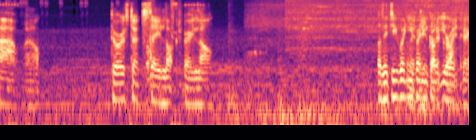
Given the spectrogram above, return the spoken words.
Ah, well. Doors don't stay locked very long. But they do when Well, you've only got got your grinder.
